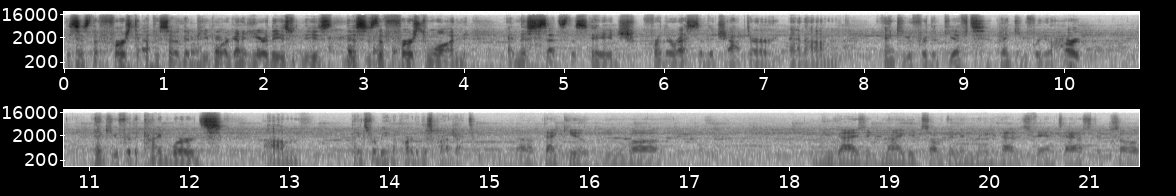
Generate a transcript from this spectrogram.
this is the first episode that people are going to hear. These, these, this is the first one, and this sets the stage for the rest of the chapter. And um, thank you for the gift. Thank you for your heart. Thank you for the kind words. Um, thanks for being a part of this project. Uh, thank you. You uh, you guys ignited something in me that is fantastic. So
